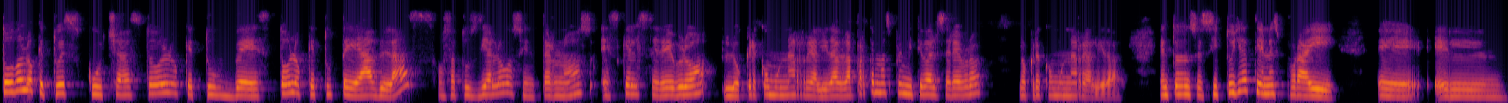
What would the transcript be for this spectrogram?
todo lo que tú escuchas, todo lo que tú ves, todo lo que tú te hablas, o sea, tus diálogos internos, es que el cerebro lo cree como una realidad. La parte más primitiva del cerebro lo cree como una realidad. Entonces, si tú ya tienes por ahí eh, el,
